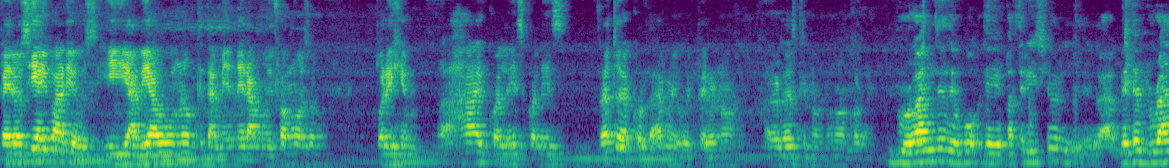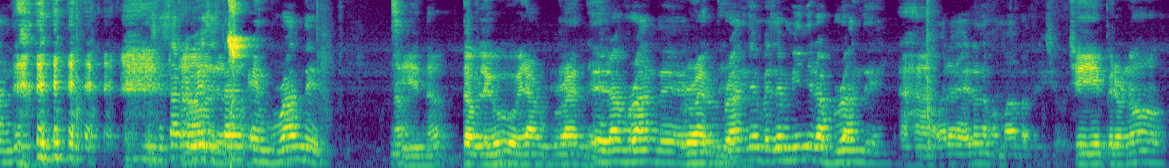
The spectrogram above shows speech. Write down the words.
Pero sí hay varios. Y había uno que también era muy famoso. Por ejemplo, ay, ¿cuál es? ¿Cuál es? Trato de acordarme, güey, pero no. La verdad es que no, no me acuerdo. Brande de, de Patricio, la B de Brande. es que No, revés, no. está en Brande. ¿No? Sí, ¿no? W era grande. Era Brande. Brande. Brande. en vez de Mini era Brande. Ajá. Ahora era la mamá de Patricio. Sí, pero no.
